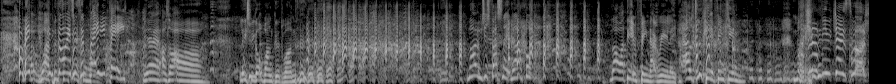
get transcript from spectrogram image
Wait, what you thought it was a second one? baby. Yeah, I was like, oh, at least we got one good one. no, it was just fascinating. I thought. No, I didn't think that really. I was looking at it thinking, my Love you, Joe Swash.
